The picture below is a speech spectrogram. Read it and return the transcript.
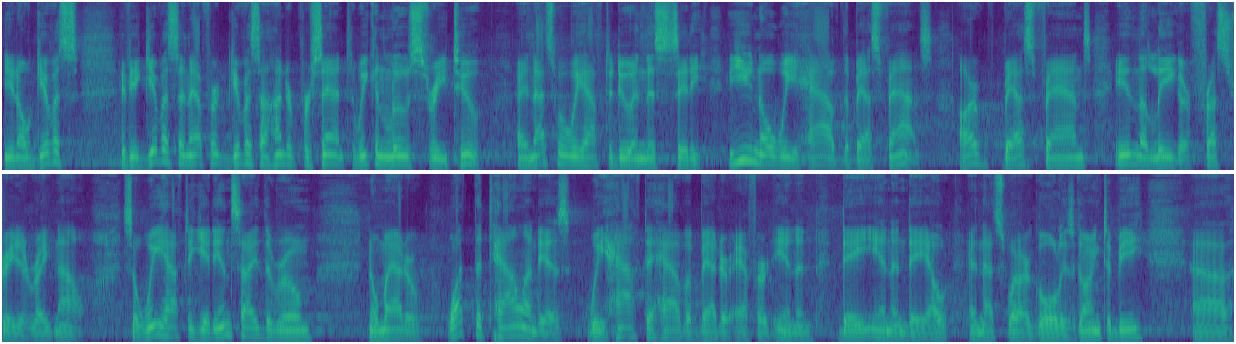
you know, give us, if you give us an effort, give us 100%, we can lose 3 2. And that's what we have to do in this city. You know, we have the best fans. Our best fans in the league are frustrated right now. So we have to get inside the room no matter what the talent is, we have to have a better effort in and day in and day out, and that's what our goal is going to be uh,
